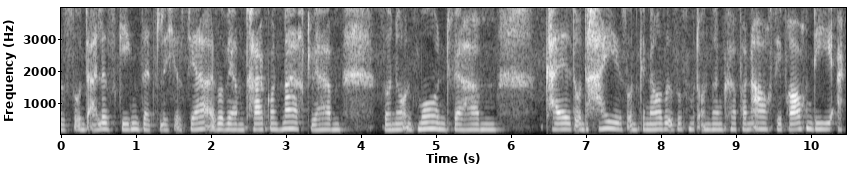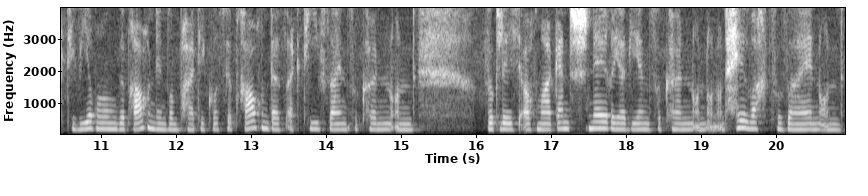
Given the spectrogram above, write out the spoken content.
ist und alles gegensätzlich ist. Ja, also wir haben Tag und Nacht, wir haben Sonne und Mond, wir haben kalt und heiß und genauso ist es mit unseren Körpern auch. Sie brauchen die Aktivierung, wir brauchen den Sympathikus, wir brauchen das, aktiv sein zu können und wirklich auch mal ganz schnell reagieren zu können und, und, und hellwach zu sein. Und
